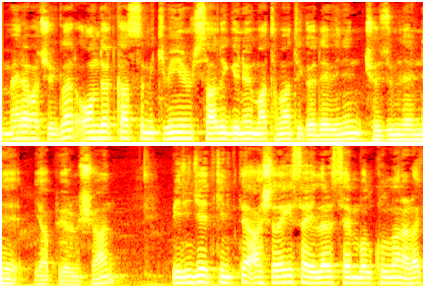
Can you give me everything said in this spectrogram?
Merhaba çocuklar. 14 Kasım 2023 Salı günü matematik ödevinin çözümlerini yapıyorum şu an. Birinci etkinlikte aşağıdaki sayıları sembol kullanarak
